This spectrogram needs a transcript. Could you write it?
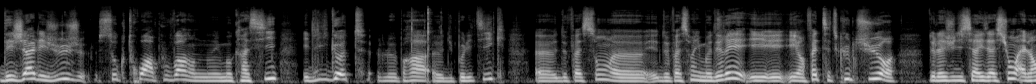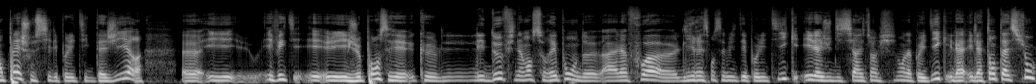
déjà les juges s'octroient un pouvoir dans nos démocraties et ligotent le bras euh, du politique euh, de façon euh, de façon immodérée. Et, en fait cette culture de la judiciarisation elle empêche aussi les politiques d'agir. Et, je pense que les deux finalement se répondent. À la fois l'irresponsabilité politique et la judiciarisation de la politique et la, tentation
